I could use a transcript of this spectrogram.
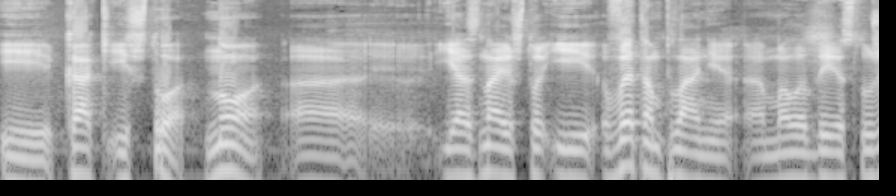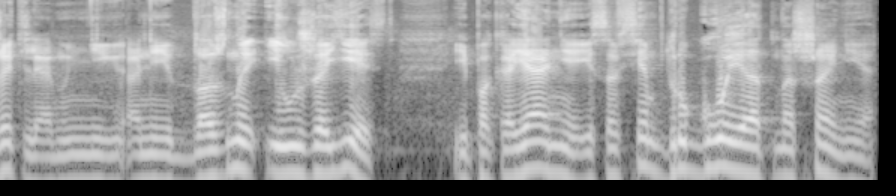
и как и что. Но э, я знаю, что и в этом плане э, молодые служители, они, они должны и уже есть и покаяние, и совсем другое отношение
